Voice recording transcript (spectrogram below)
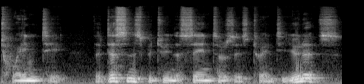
20. The distance between the centres is 20 units.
